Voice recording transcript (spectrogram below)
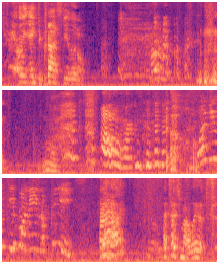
You only ate the crust, you little. Oh, hurt. Why do you keep on eating a piece? Try? I touched my lips.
